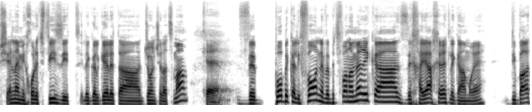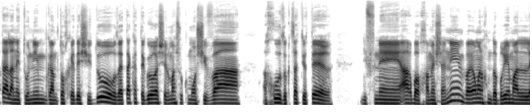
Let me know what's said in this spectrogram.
שאין להם יכולת פיזית לגלגל את הג'וינט של עצמם. כן. ופה בקליפורניה ובצפון אמריקה זה חיה אחרת לגמרי. דיברת על הנתונים גם תוך כדי שידור, זו הייתה קטגוריה של משהו כמו 7 אחוז או קצת יותר לפני 4 או 5 שנים, והיום אנחנו מדברים על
